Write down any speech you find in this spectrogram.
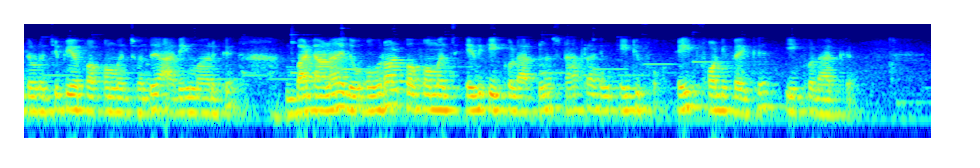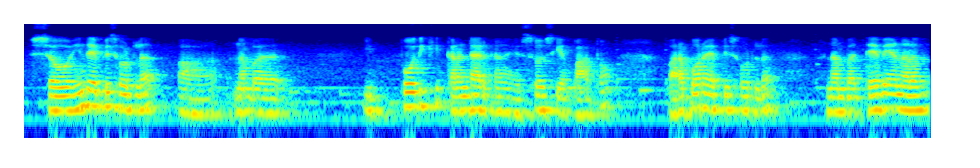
இதோட ஜிபிஓ பர்ஃபார்மன்ஸ் வந்து அதிகமாக இருக்குது பட் ஆனால் இது ஓவரால் பர்ஃபார்மன்ஸ் எதுக்கு ஈக்குவலாக இருக்குன்னா Snapdragon eighty four eight forty ஃபைவ்க்கு ஈக்குவலாக இருக்குது ஸோ இந்த எபிசோடில் நம்ம இப்போதைக்கு கரண்ட்டாக இருக்க எஸ்ஓசியை பார்த்தோம். வரப்போகிற எபிசோடில் நம்ம தேவையான அளவு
